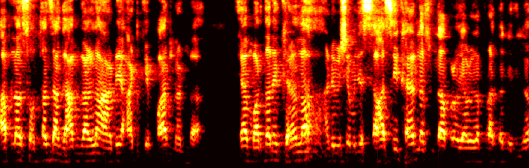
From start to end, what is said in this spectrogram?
आपला स्वतःचा घाम गाळला आणि आटके पार लढला. या मर्दाने खेळाला आणि विषय म्हणजे साहसी खेळायला सुद्धा आपण यावेळेला प्राधान्य दिलं.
